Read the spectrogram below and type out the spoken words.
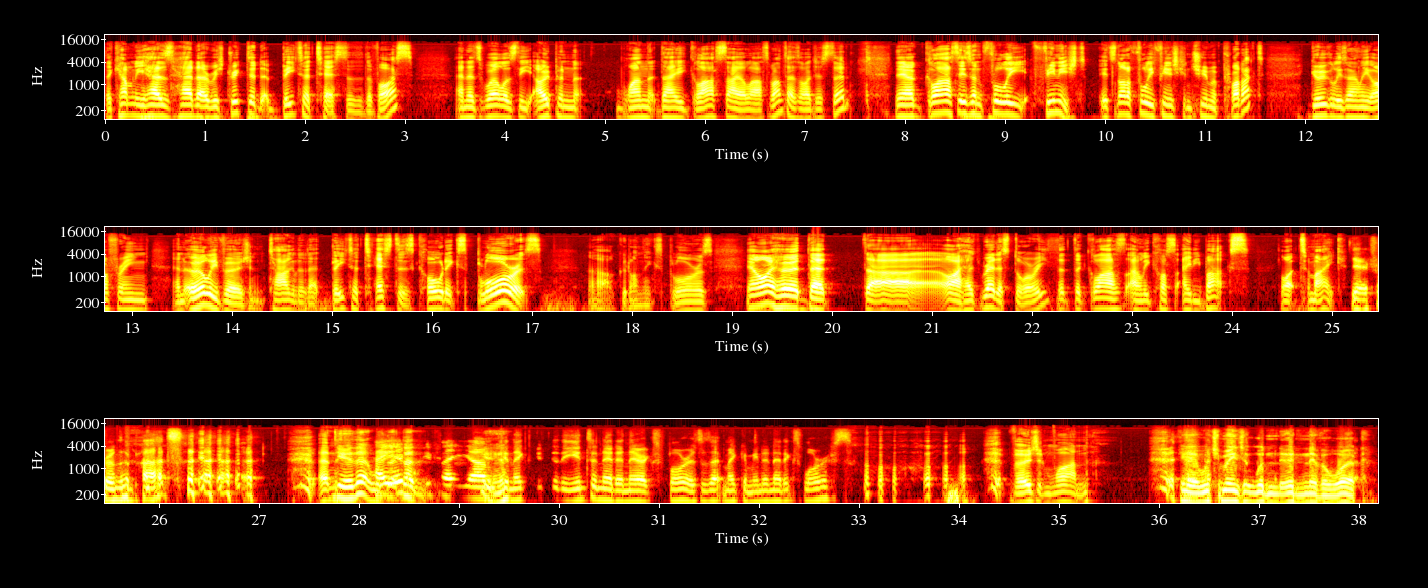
The company has had a restricted beta test of the device, and as well as the open one day glass sale last month, as I just said. Now, glass isn't fully finished, it's not a fully finished consumer product. Google is only offering an early version targeted at beta testers called Explorers. Oh, good on the Explorers. Now, I heard that uh, I had read a story that the glass only costs 80 bucks like to make. Yeah, from the parts. And Yeah, that, hey, that, if, that- if they um, yeah. connect you to the internet and they're explorers, does that make them internet explorers? version 1. yeah, which means it wouldn't, it'd never work.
